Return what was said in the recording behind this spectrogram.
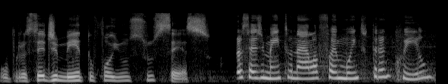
o procedimento foi um sucesso. O procedimento nela foi muito tranquilo,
